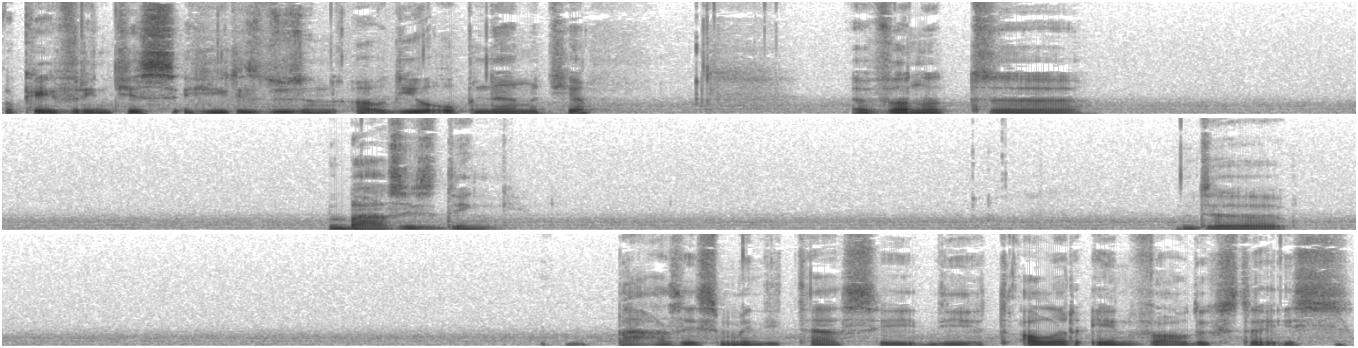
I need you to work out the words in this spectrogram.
Oké vriendjes, hier is dus een audio-opnametje van het uh, basisding. De basismeditatie die het allereenvoudigste is.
